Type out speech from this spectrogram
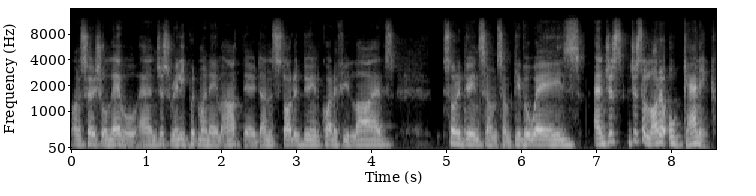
on a social level and just really put my name out there. Done started doing quite a few lives started doing some some giveaways and just just a lot of organic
